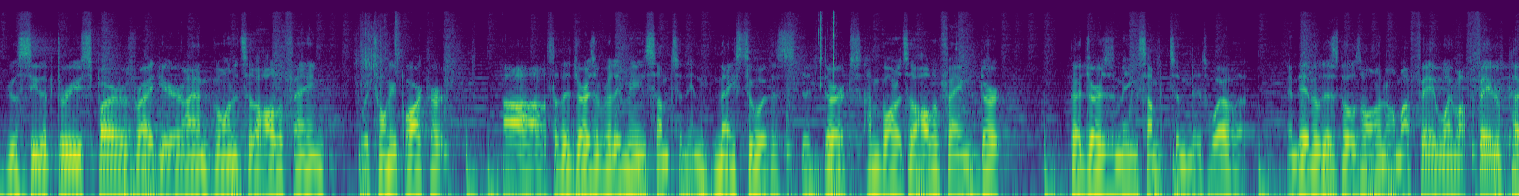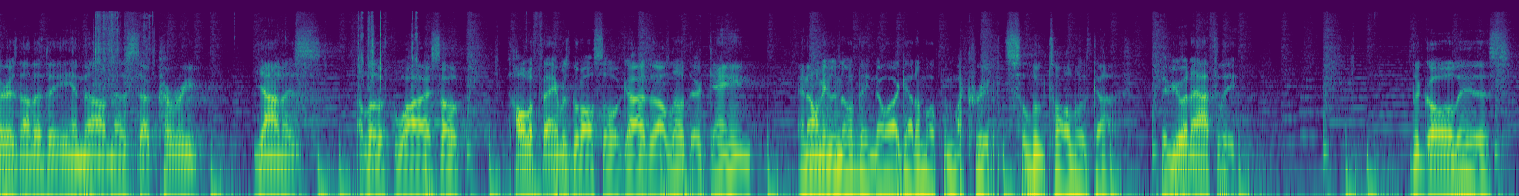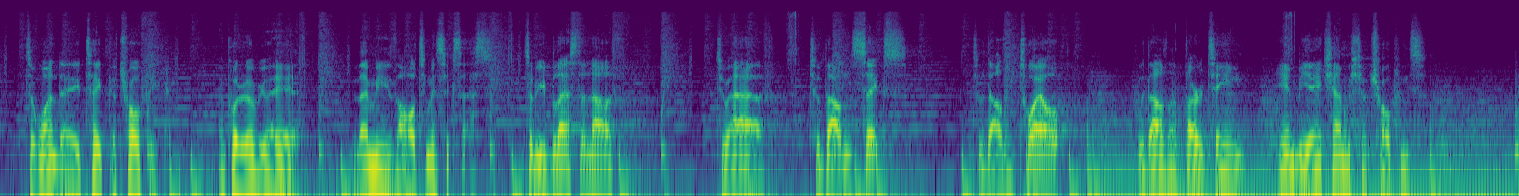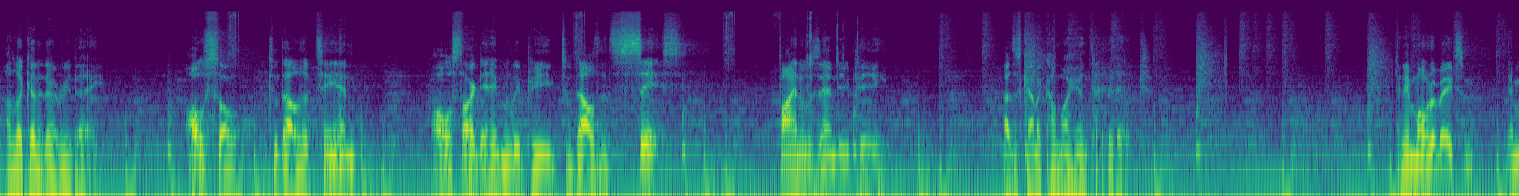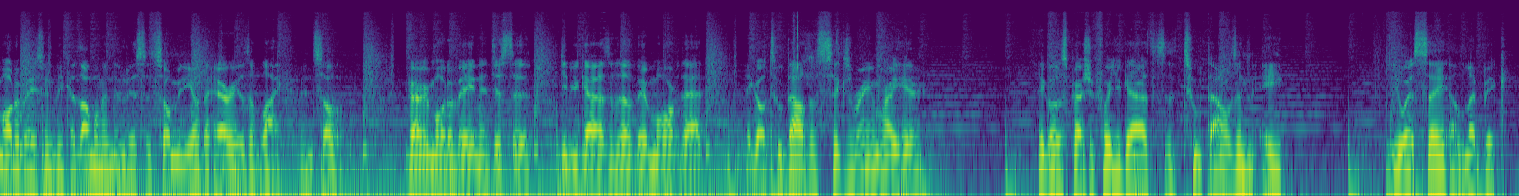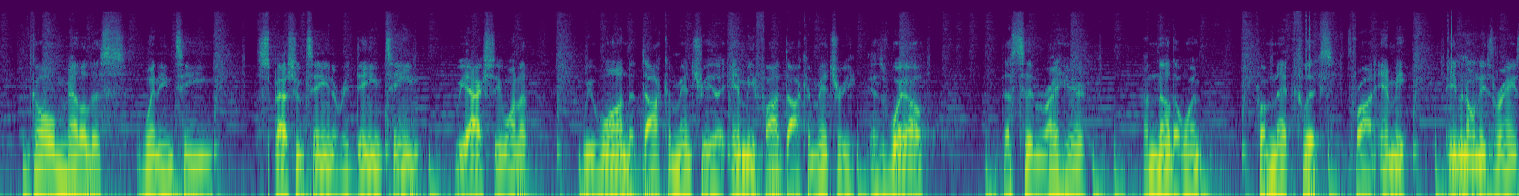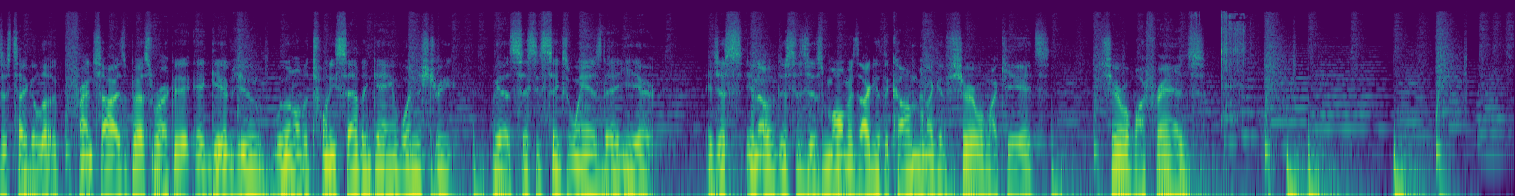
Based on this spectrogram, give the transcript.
You'll see the three Spurs right here. I am going into the Hall of Fame with Tony Parker. Uh, so the jersey really means something. Next to it is the Dirks. I'm going to the Hall of Fame, the Dirk. That jersey means something to me as well. And then the list goes on and on. My favorite, one of my favorite players now that they're in now, that's Steph Curry, Giannis. I love Kawhi. So Hall of Famers, but also guys that I love their game. And I don't even know if they know I got them up in my crib. Salute to all those guys. If you're an athlete, the goal is to one day take the trophy and put it over your head. That means the ultimate success. To be blessed enough to have 2006, 2012, 2013 NBA championship trophies. I look at it every day. Also, 2010 All-Star Game MVP, 2006 Finals MVP. I just kind of come out here and take it. And it motivates me it motivates me because I want to do this in so many other areas of life. And so very motivating. And just to give you guys a little bit more of that, they go 2006 ring right here. They go especially for you guys. This is 2008 USA Olympic gold medalist winning team, special team, a redeemed team. We actually won a, we won the documentary, an Emmy for documentary as well. That's sitting right here. Another one from Netflix for our Emmy. Even on these rings, let's take a look. Franchise best record, it, gives you, we went on the 27 game winning streak. We had 66 wins that year. It just, you know, this is just moments I get to comment, I get to share with my kids, share with my friends.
